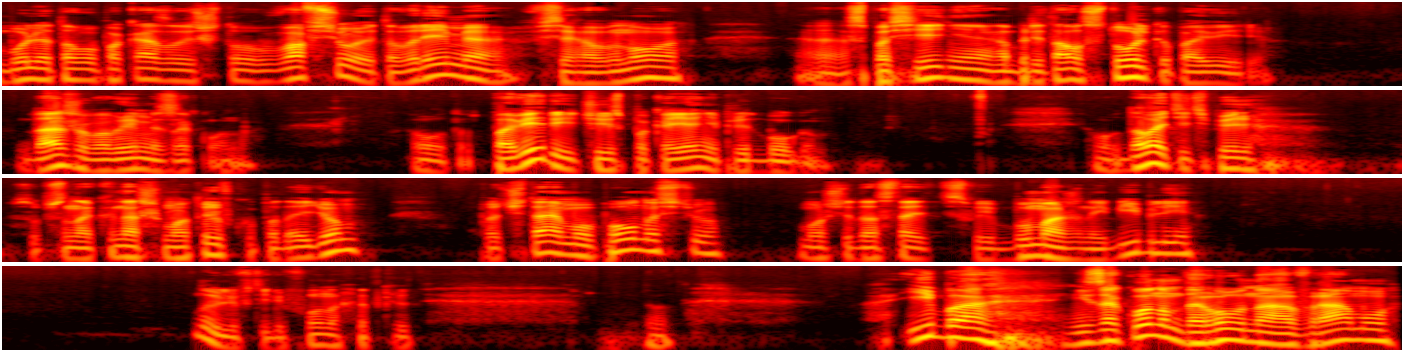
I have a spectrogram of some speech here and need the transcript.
более того, показывает, что во все это время все равно э, спасение обретал столько по вере, даже во время закона. Вот. По вере и через покаяние пред Богом. Вот. Давайте теперь собственно, к нашему отрывку подойдем, прочитаем его полностью. Можете достать свои бумажные Библии, ну или в телефонах открыть. «Ибо незаконом даровано Аврааму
